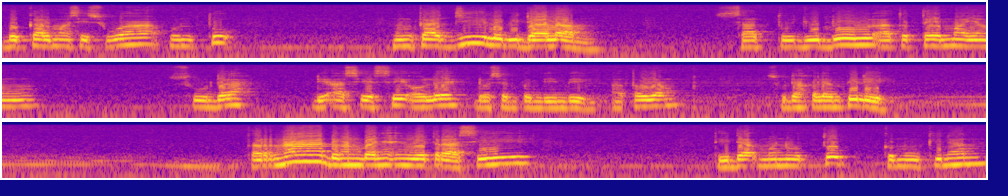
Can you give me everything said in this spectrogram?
bekal mahasiswa untuk mengkaji lebih dalam satu judul atau tema yang sudah di ACC oleh dosen pembimbing atau yang sudah kalian pilih karena dengan banyaknya literasi tidak menutup kemungkinan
